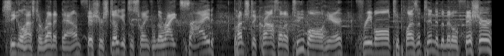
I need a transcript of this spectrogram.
Siegel has to run it down. Fisher still gets a swing from the right side. Punched across on a two ball here. Free ball to Pleasanton in the middle. Fisher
